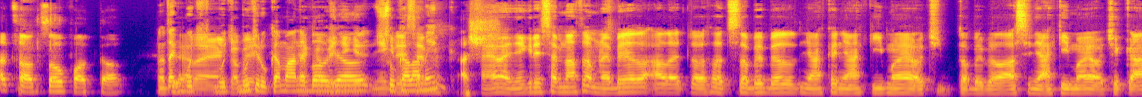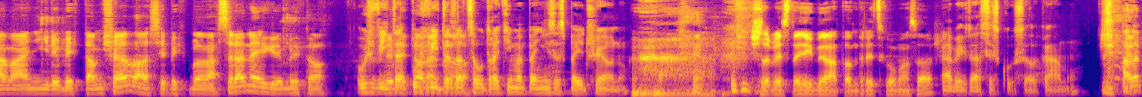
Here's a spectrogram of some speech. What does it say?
That sounds so fucked up. No tak Ale buď, buď, jakoby- buď rukama, nebo že někdy- někdy sukala jsem- mink. Až Hele, nikdy jsem na tom nebyl, ale tohle to by byl nějaké, nějaký moje, oči, to by bylo asi nějaký moje očekávání, kdybych tam šel, asi bych byl nasranej, kdyby to... Už víte, už víte, nebylo. za co utratíme peníze z Patreonu. Šli byste někdy na tantrickou masáž? Já bych to asi zkusil, kámo. Ale,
